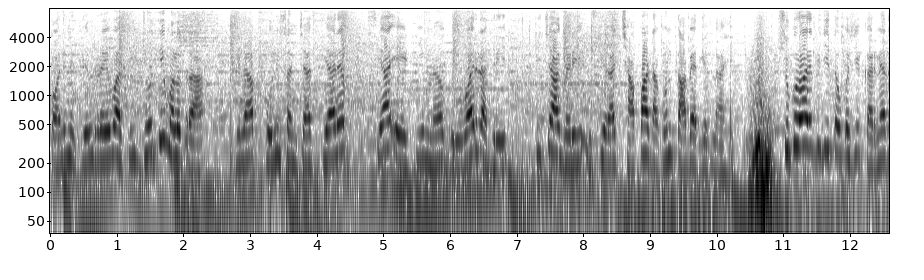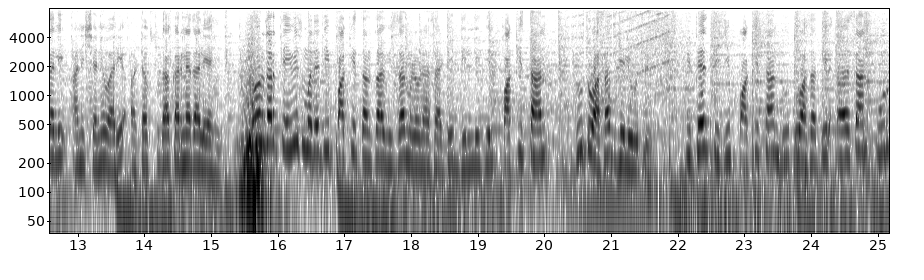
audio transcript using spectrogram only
कॉलनीतील रहिवासी ज्योती मल्होत्रा हिला पोलिसांच्या C R F C I A टीमनं गुरुवारी रात्री तिच्या घरी उशिरा छापा टाकून ताब्यात घेतला आहे. शुक्रवारी तिची चौकशी करण्यात आली आणि शनिवारी अटक सुद्धा करण्यात आली आहे. दोन हजार तेवीसमध्ये ती पाकिस्तानचा व्हिसा मिळवण्यासाठी दिल्लीतील पाकिस्तान दूतवासात गेली होती. तिथेच तिची पाकिस्तान दूतवासातील अहसान उर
